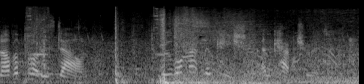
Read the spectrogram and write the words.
Another pod is down. Move on that location and capture it.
